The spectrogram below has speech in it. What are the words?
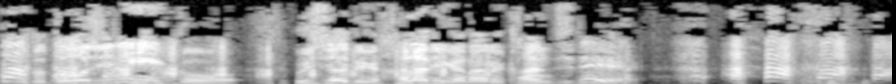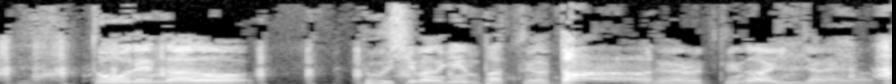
のと同時に、こう、後ろで花火が鳴る感じで、東電のあの、福島の原発がドーンってなるっていうのはいいんじゃないの？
